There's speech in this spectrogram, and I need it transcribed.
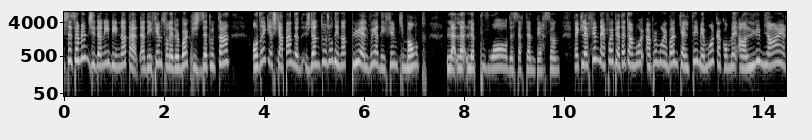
Cette semaine, j'ai donné des notes à, à des films sur Letterboxd, puis je disais tout le temps, on dirait que je suis capable de. Je donne toujours des notes plus élevées à des films qui montrent le pouvoir de certaines personnes. Fait que le film, des fois, est peut-être un, un peu moins bonne qualité, mais moi, quand on met en lumière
